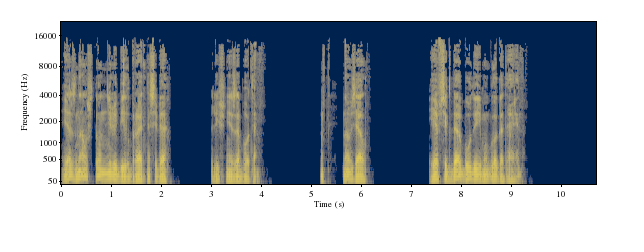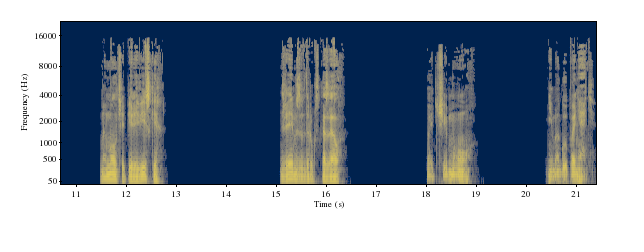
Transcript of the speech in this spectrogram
Я знал, что он не любил брать на себя лишние заботы. Но взял. Я всегда буду ему благодарен. Мы молча пили виски. Джеймс вдруг сказал. «Почему?» «Не могу понять.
